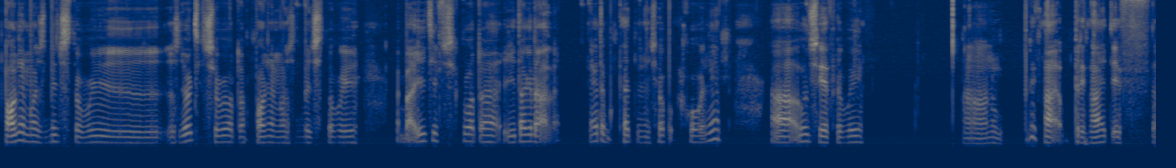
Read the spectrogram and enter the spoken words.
Вполне может быть, что вы ждете чего-то, вполне может быть, что вы боитесь чего-то и так далее. В этом, кстати, ничего плохого нет. А лучше, если вы, а, ну, призна, признаетесь а,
